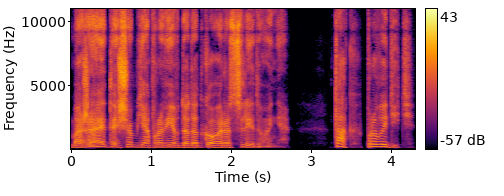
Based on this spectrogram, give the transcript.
бажаєте, щоб я провів додаткове розслідування? Так, проведіть.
